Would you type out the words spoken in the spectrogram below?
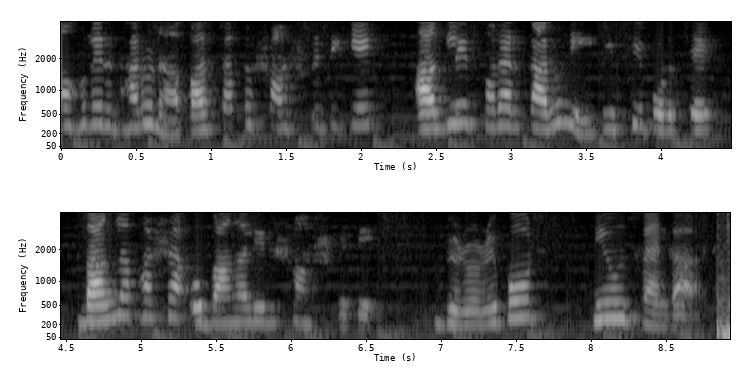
মহলের ধারণা পাশ্চাত্য সংস্কৃতিকে আগলে ধরার কারণেই পিছিয়ে পড়েছে বাংলা ভাষা ও বাঙালির সংস্কৃতি। Bureau report, news vanguard.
